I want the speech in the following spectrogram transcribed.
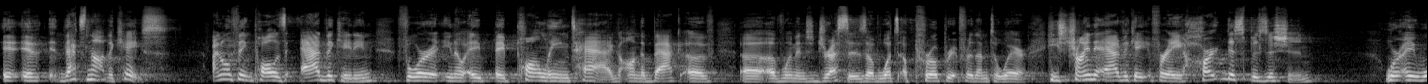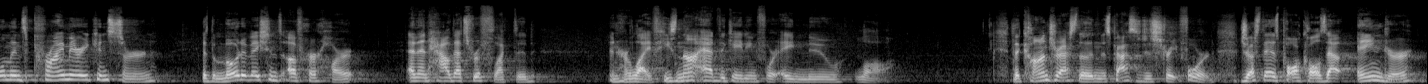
that's not the case. I don't think Paul is advocating for you know, a, a Pauline tag on the back of, uh, of women's dresses of what's appropriate for them to wear. He's trying to advocate for a heart disposition where a woman's primary concern is the motivations of her heart and then how that's reflected in her life. He's not advocating for a new law. The contrast, though, in this passage is straightforward. Just as Paul calls out anger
